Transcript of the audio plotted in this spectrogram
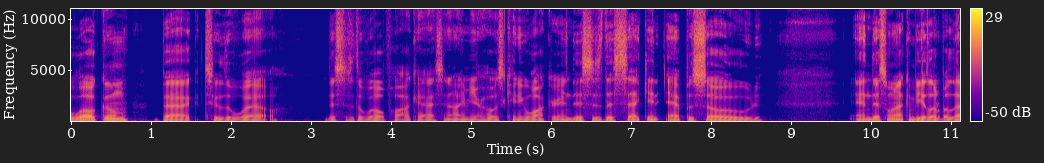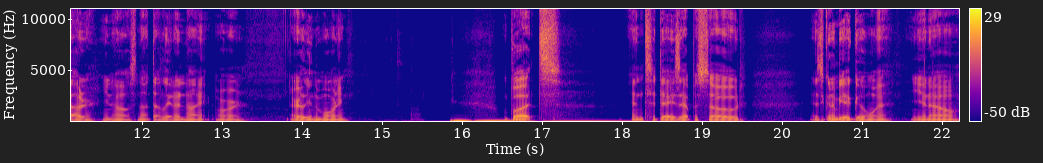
Welcome back to the Well. This is the Well Podcast, and I am your host, Kenny Walker, and this is the second episode. And this one I can be a little bit louder, you know, it's not that late at night or early in the morning. But in today's episode, it's going to be a good one, you know.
